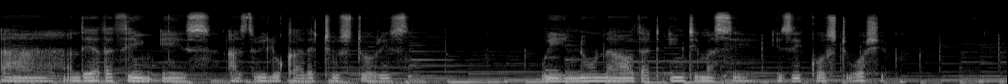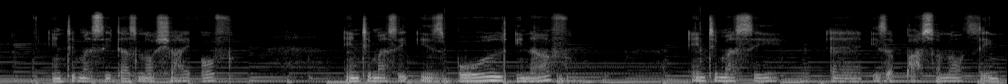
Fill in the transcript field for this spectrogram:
Uh, and the other thing is, as we look at the two stories, we know now that intimacy is equals to worship. Intimacy does not shy off. Intimacy is bold enough. Intimacy uh, is a personal thing.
